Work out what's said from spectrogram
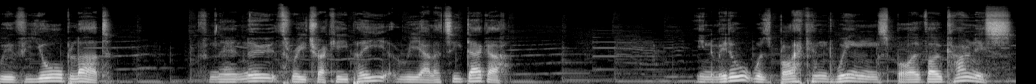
with Your Blood from their new three track EP, Reality Dagger. In the middle was Blackened Wings by Vokonis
